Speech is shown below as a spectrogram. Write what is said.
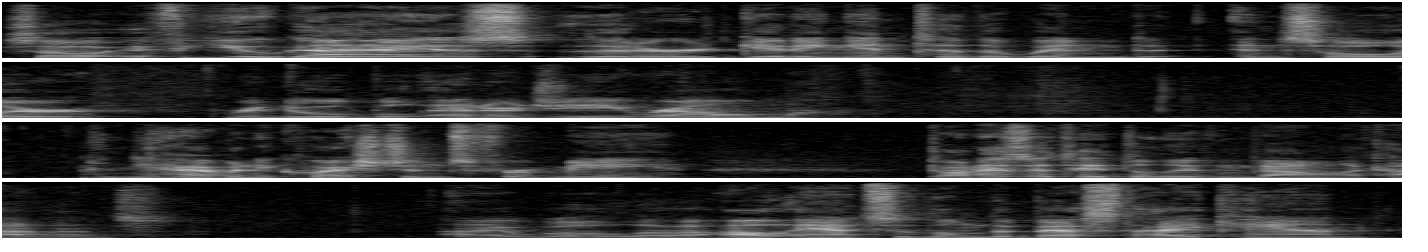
So if you guys that are getting into the wind and solar renewable energy realm and you have any questions for me, don't hesitate to leave them down in the comments. I will uh, I'll answer them the best I can.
